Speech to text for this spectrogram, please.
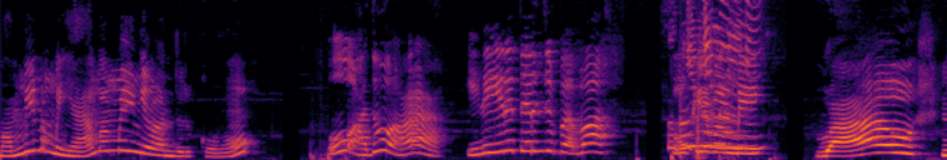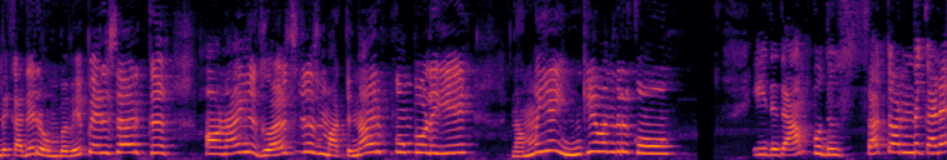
மம்மி நம்ம ஏன் மம்மி இங்கே வந்திருக்கோம்? ஓ அதுவா? இரு இரு தெரிஞ்சுப்ப வா. ஓகே மம்மி. வாவ் இந்த கதை ரொம்பவே பெருசா இருக்கு. ஆனா இங்க கேர்ள்ஸ் ட்ரெஸ் மட்டும்தான் இருக்கும் போலயே. நம்ம ஏன் இங்கே வந்திருக்கோம்? இதுதான் புதுசா திறந்த கடை.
